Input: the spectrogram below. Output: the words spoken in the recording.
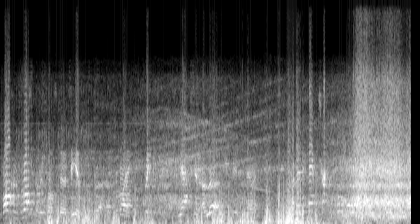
Vulcans lost the responsibility of uh, providing quick reaction alert nuclear deterrent, and they became tactical. But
